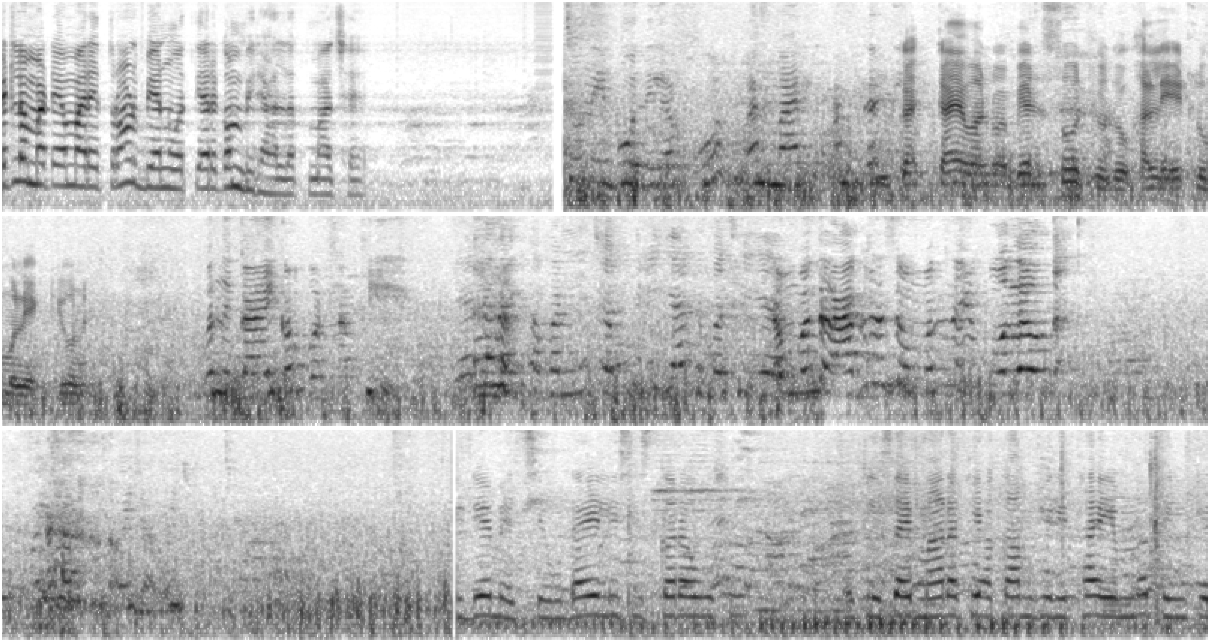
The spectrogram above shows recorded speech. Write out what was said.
એટલા માટે અમારે ત્રણ બહેનો અત્યારે ગંભીર હાલતમાં છે. સુધી બોલી શકું અને મારી આમ ગંદી કાંઈ વાંધો બેન શું થયું હતું ખાલી એટલું મને કહ્યું ને. મને કાંઈ ખબર નથી. ખબર નીચે ઉતરી ગયા ને પછી આમ બધા આગળ છે મને નહીં બોલાવતા. ડેમેજ છે હું ડાયાલિસિસ કરાવું છું. એટલે સાહેબ મારાથી આ કામગીરી થાય એમ નથી કે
